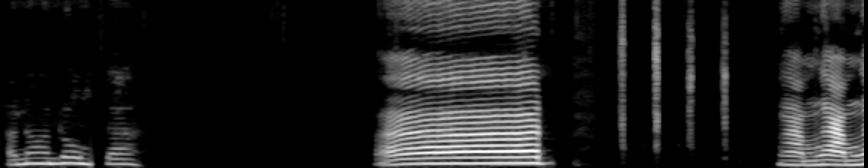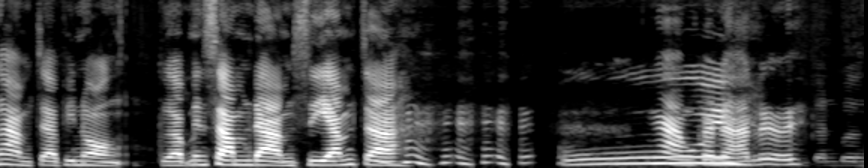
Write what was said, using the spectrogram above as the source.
เอานอนลงจ้าปาดงามงามงามจ้าพี่น้อง เกือบเป็นซ้ำดามเสียมจ้าอุ้ย งามขนาดเลย กันเบิ่ง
